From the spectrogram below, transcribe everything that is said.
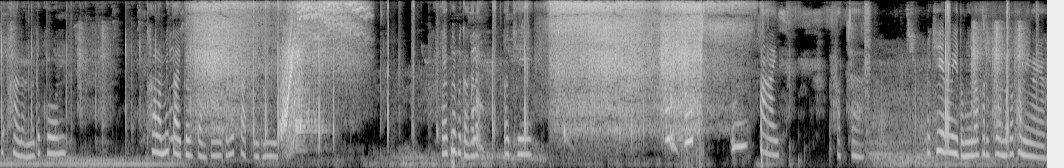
ก็ผ่านแล้วนะทุกคน ถ้าเราไม่ตายเกินสองครั้งจะไม่ตัดทันทีเอเพื่อนไปก่อนก็ได้โอเค ตัดฉากโอเคเรามาอยู่ตรงนี้แล้วค่ะทุกคนเราต้องทำยังไงอะ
